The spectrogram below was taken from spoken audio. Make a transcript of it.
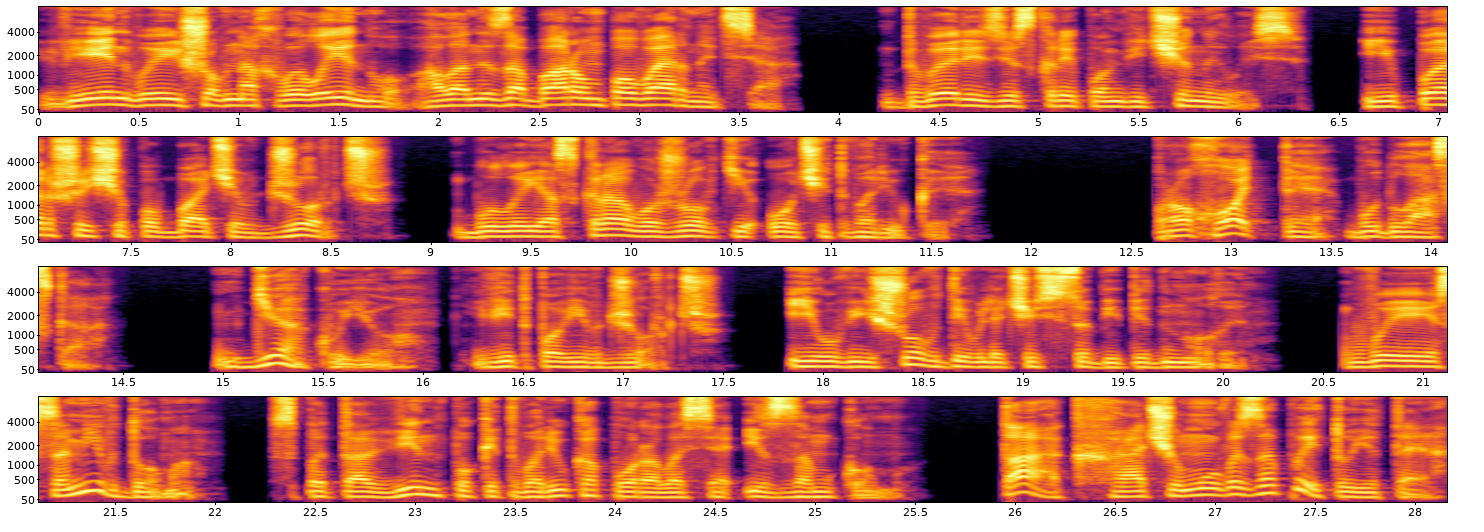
Він вийшов на хвилину, але незабаром повернеться. Двері зі скрипом відчинились, і перше, що побачив Джордж, були яскраво жовті очі тварюки. Проходьте, будь ласка. Дякую, відповів Джордж і увійшов, дивлячись собі під ноги. Ви самі вдома? спитав він, поки тварюка поралася із замком. Так, а чому ви запитуєте?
